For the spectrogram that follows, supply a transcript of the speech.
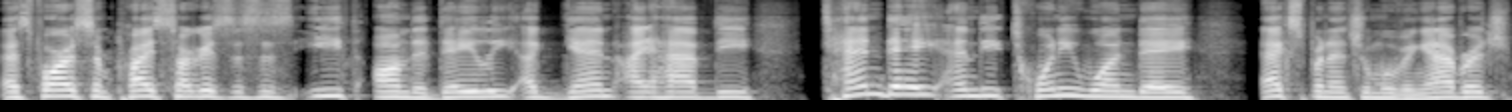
As far as some price targets, this is ETH on the daily. Again, I have the 10 day and the 21 day exponential moving average.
